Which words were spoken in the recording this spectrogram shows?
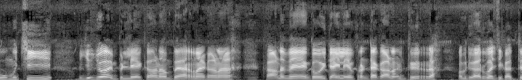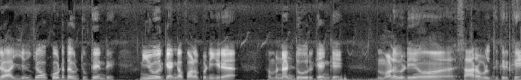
ஊமிச்சி. ஐயோ என் பிள்ளையை காணாம் பேரனா காணா. காணவே எங்கே போயிட்டாங்களே என் ஃப்ரெண்டை காணான்னு தேடுறா. அப்படி அருவாச்சி கத்துறா. ஐயோ கூட்டத்தை விட்டு விட்டேன்ட்டு நீ ஒரு கேங்கை ஃபாலோ பண்ணிக்கிற. நம்ம நண்டு ஒரு கேங்கு மறுபடியும் சாரை வளர்த்துக்கு இருக்கு.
